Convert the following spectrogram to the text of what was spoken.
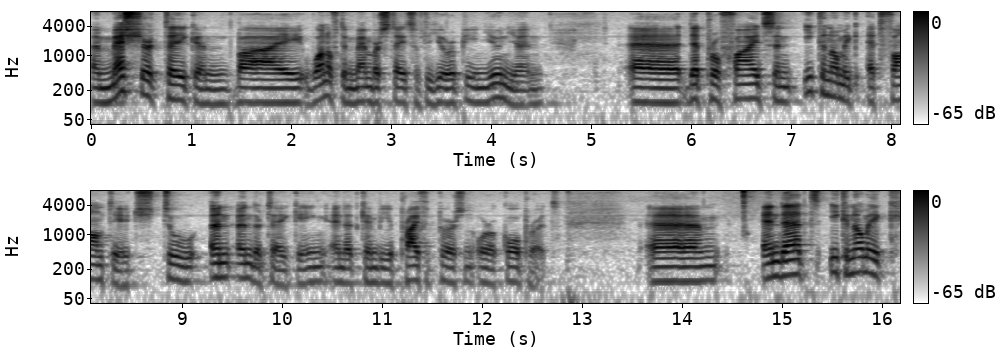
a measure taken by one of the member states of the European Union uh, that provides an economic advantage to an undertaking, and that can be a private person or a corporate. Um, and that economic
